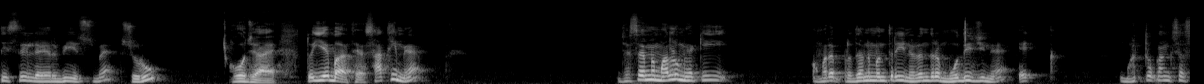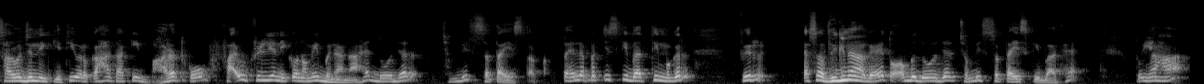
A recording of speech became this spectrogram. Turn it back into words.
तीसरी लेयर भी इसमें शुरू हो जाए। तो ये बात है। साथ ही में, जैसे हमें मालूम है कि हमारे प्रधानमंत्री नरेंद्र मोदी जी ने एक महत्वाकांक्षा सार्वजनिक की थी और कहा था कि भारत को फाइव ट्रिलियन इकोनॉमी बनाना है 2026-27 तक। पहले 25 की बात थी, मगर फिर ऐसा विघ्न आ गए तो अब 2026-27 की बात है। तो यहाँ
